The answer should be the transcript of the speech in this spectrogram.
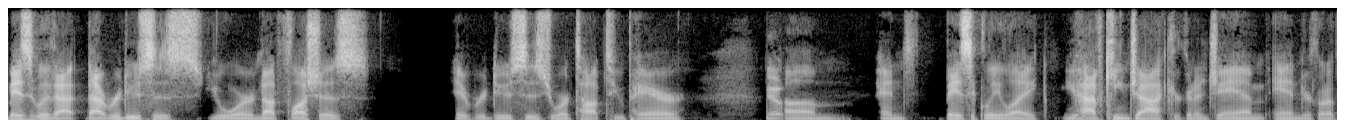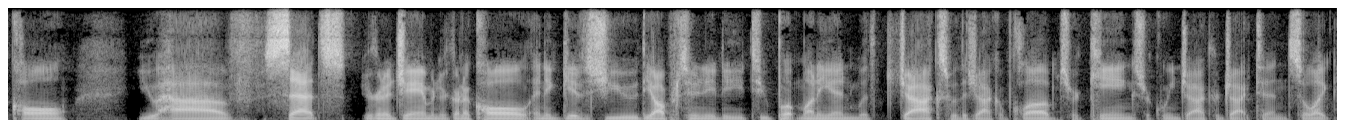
basically, that that reduces your nut flushes. It reduces your top two pair. Yep. Um, and basically, like you have king jack, you're going to jam and you're going to call. You have sets, you're going to jam and you're going to call, and it gives you the opportunity to put money in with jacks, with a jack of clubs, or kings, or queen jack, or jack ten. So, like,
